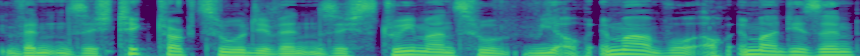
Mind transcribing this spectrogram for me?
wenden sich TikTok zu, die wenden sich Streamern zu, wie auch immer, wo auch immer die sind.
